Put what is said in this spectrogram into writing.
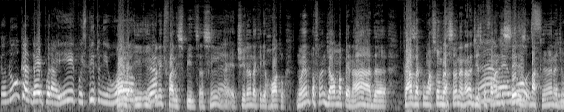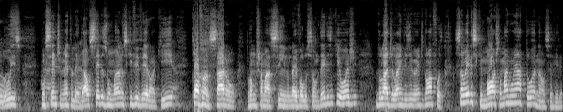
Eu nunca andei por aí com espírito nenhum. Olha, e, e quando a gente fala espíritos assim, é. É, tirando aquele rótulo, não é, não tô falando de alma penada, casa com assombração, não é nada disso. Estou falando de é seres luz, bacanas, é de luz, com é. sentimento legal, seres humanos que viveram aqui, que avançaram, vamos chamar assim, na evolução deles e que hoje, do lado de lá, invisivelmente, dão uma força. São eles que mostram, mas não é à toa, não, Sevilha.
